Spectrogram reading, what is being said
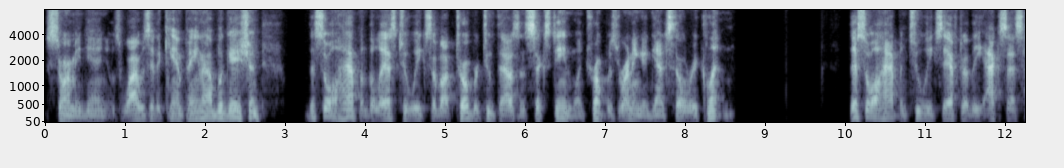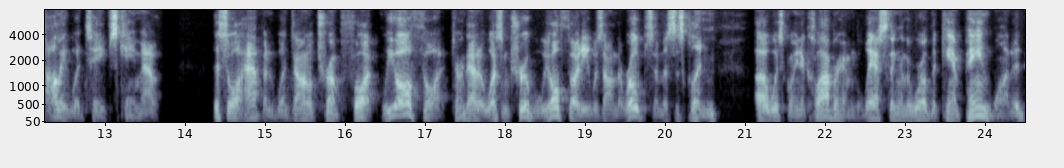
Stormy Daniels. Why was it a campaign obligation? This all happened the last two weeks of October 2016 when Trump was running against Hillary Clinton. This all happened two weeks after the Access Hollywood tapes came out. This all happened when Donald Trump thought, we all thought, turned out it wasn't true, but we all thought he was on the ropes and Mrs. Clinton uh, was going to clobber him. The last thing in the world the campaign wanted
